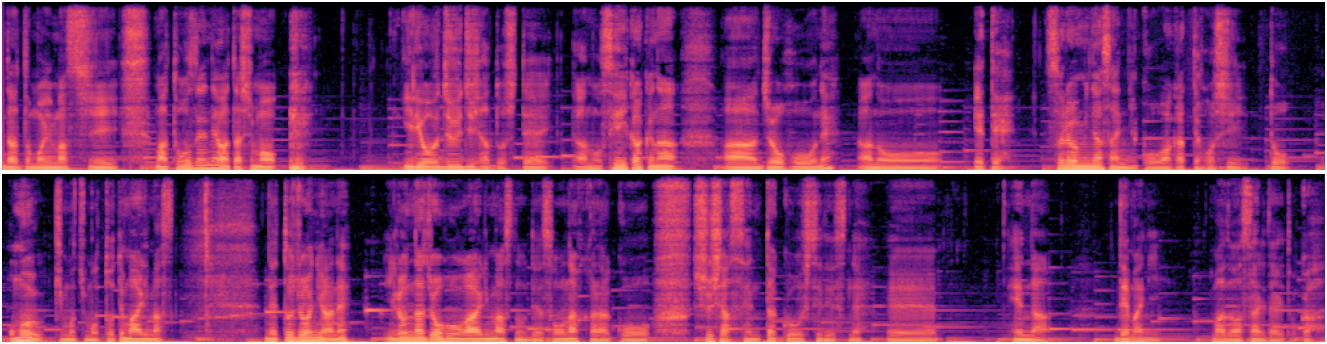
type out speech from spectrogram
んだと思いますしまあ当然ね私も 医療従事者としてあの正確なあ情報をね、あのー得てそれを皆さんにこう分かってほしいと思う気持ちもとてもあります。ネット上にはねいろんな情報がありますのでその中からこう取捨選択をしてですね、えー変なデマに惑わされたりとか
